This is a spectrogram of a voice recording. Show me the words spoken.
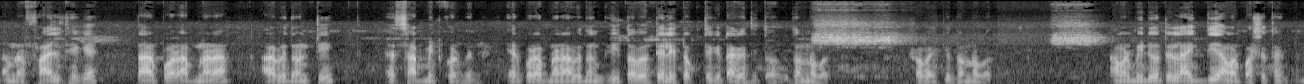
আপনার ফাইল থেকে। তারপর আপনারা আবেদনটি সাবমিট করবেন। এরপর আপনার আবেদন গৃহীত হবে টেলিটক থেকে টাকা দিতে হবে। ধন্যবাদ। সবাইকে ধন্যবাদ। আমার ভিডিওতে লাইক দিয়ে আমার পাশে থাকবেন।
